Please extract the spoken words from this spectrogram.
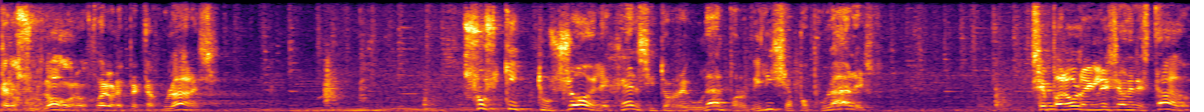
pero sus logros fueron espectaculares. Sustituyó el ejército regular por milicias populares. Separó la iglesia del Estado.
